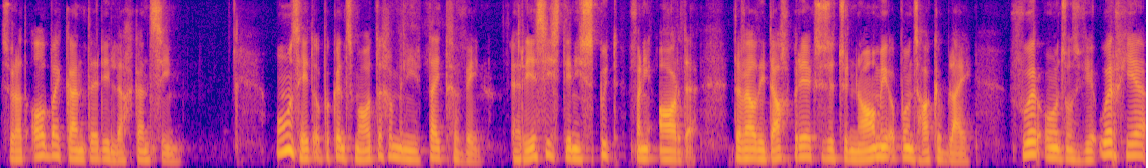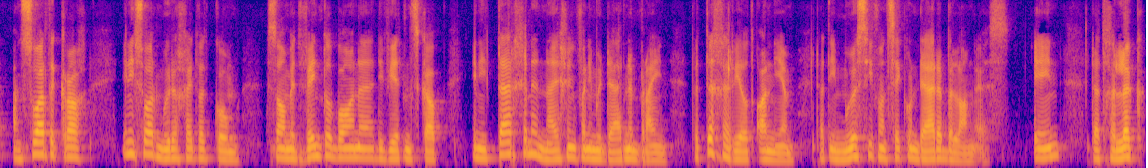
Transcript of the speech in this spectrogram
sodat albei kante die lig kan sien. Ons het op 'n kunsmatige manier tyd gewen, resies teen die spoed van die aarde terwyl die dag breek soos 'n tsunami op ons hakke bly voor ons ons weer oorgee aan swarte krag en die swaarmoedigheid wat kom saam met wentelbane, die wetenskap en die tergende neiging van die moderne brein wat te gereeld aanneem dat emosie van sekondêre belang is en dat geluk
